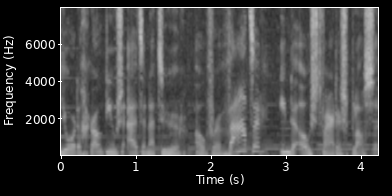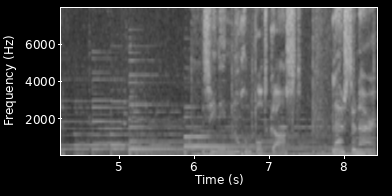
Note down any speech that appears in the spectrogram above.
Je hoorde groot nieuws uit de natuur over water in de Oostvaardersplassen. Zin in nog een podcast? Luister naar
